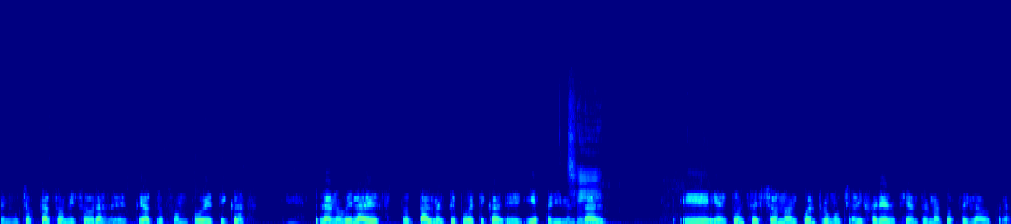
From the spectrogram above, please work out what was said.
muchos casos mis obras de teatro son poéticas. La novela es totalmente poética eh, y experimental. Sí. Eh, entonces yo no encuentro mucha diferencia entre una cosa y la otra.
